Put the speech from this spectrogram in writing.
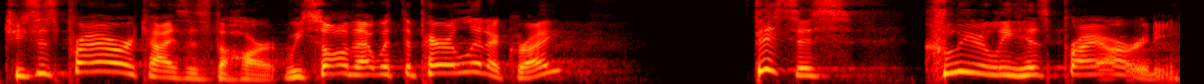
Jesus prioritizes the heart. We saw that with the paralytic, right? This is clearly his priority.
